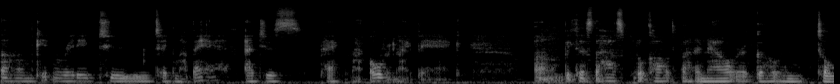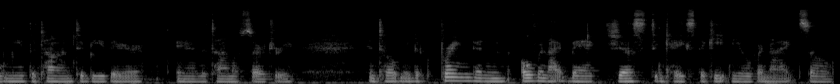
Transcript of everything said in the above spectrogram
Um, getting ready to take my bath. I just packed my overnight bag um, because the hospital called about an hour ago and told me the time to be there and the time of surgery and told me to bring an overnight bag just in case they keep me overnight. So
